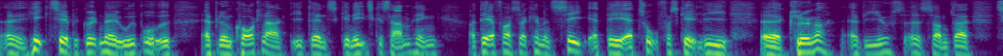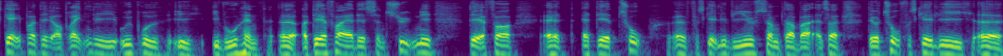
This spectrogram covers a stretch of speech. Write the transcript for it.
øh, helt til at begynde med i udbruddet, er blevet kortlagt i dens genetiske sammenhæng, og derfor så kan man se, at det er to forskellige øh, klynger af virus, øh, som der skaber det oprindelige udbrud i, i Wuhan. Øh, og derfor er det sandsynligt, derfor, at, at det er to øh, forskellige virus, som der var, altså det var to forskellige øh,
